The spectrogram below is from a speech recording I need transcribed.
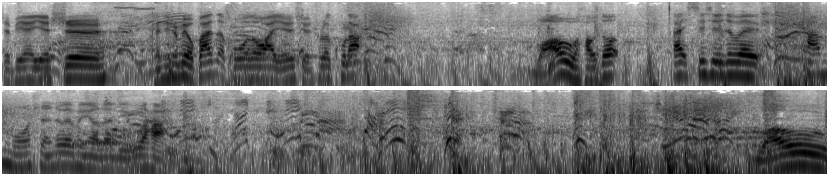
这边也是肯定是没有搬的，不过的话也是选出了库拉。哇哦，好多！哎，谢谢这位贪魔神这位朋友的礼物哈。哇哦！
